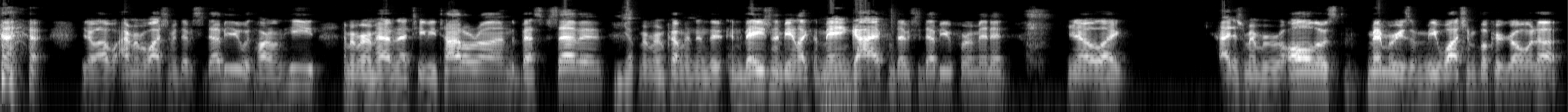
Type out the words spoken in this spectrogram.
you know, I, I remember watching him in WCW with Harlem Heat. I remember him having that TV title run, the best of seven. Yep. I remember him coming in the invasion and being like the main guy from WCW for a minute. You know, like I just remember all those memories of me watching Booker growing up,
